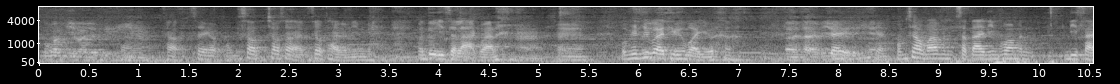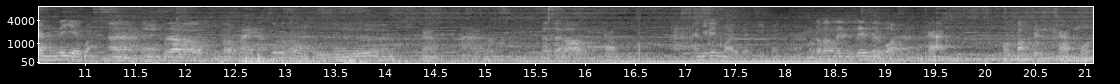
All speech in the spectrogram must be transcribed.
เพราะบางทีเราจะถืออย่างนี้นะครับใช่ครับผมชอบชอบถ่ายชอบถ่ายแบบนี้เหมือนกันมันดูอิสระกว่านะอ่า เออผมเห็นพี่บอยถือบ่อยอยู่ เออใช่พี่ใช่จะถืออย่างเงี้ยใช่ผมชอบว่ามันสไตล์นี้เพราะว่ามันดีไซน์มันได้เยอะกว่าอ่าเออเวลาเราเราใส่ครับตัวเราก็ครับอ่าแล้วแต่เราครับอันนี้เป็นหมอดแบบอีกแบบนะครับมันก็ต้องเล่นเล่นบ่อยๆนะครับพอปรับเป็นครับโหมด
